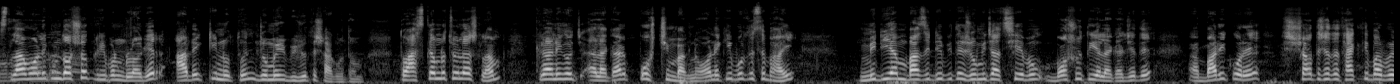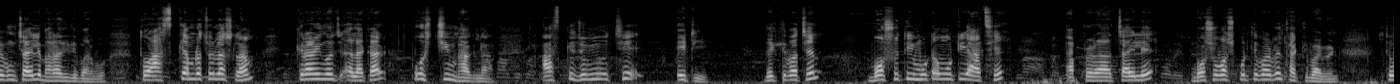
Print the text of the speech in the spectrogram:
আসসালামু আলাইকুম দর্শক, রিপন ব্লগের আরেকটি নতুন জমির ভিডিওতে স্বাগতম। তো আজকে আমরা চলে আসলাম কেরানীগঞ্জ এলাকার পশ্চিম বাগনা অনেকেই বলতেছে, ভাই মিডিয়াম বাজেটেপিতে জমি যাচ্ছি এবং বসতি এলাকা যেতে বাড়ি করে সাথে সাথে থাকতে পারব এবং চাইলে ভাড়া দিতে পারব। তো আজকে আমরা চলে আসলাম কেরানীগঞ্জ এলাকার পশ্চিম ভাগনা। আজকে জমি হচ্ছে এটি। দেখতে পাচ্ছেন, বসতি মোটামুটি আছে। আপনারা চাইলে বসবাস করতে পারবেন থাকতে পারবেন। তো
